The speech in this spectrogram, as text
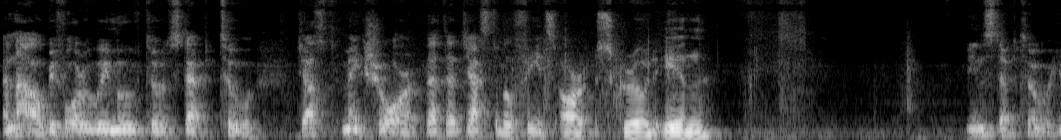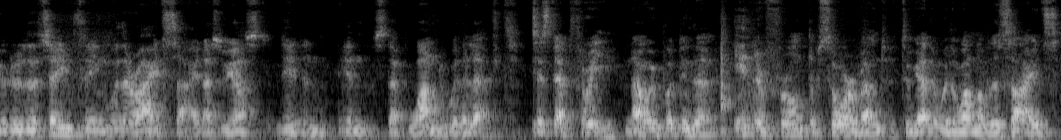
And now, before we move to step two, just make sure that the adjustable feet are screwed in. In step two, you do the same thing with the right side as we just did in, in step one with the left. This is step three. Now we're putting the inner front absorbent together with one of the sides.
